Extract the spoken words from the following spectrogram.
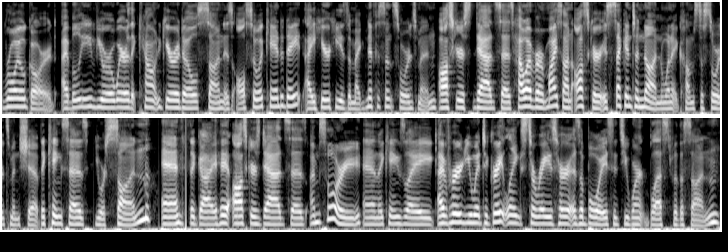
Royal Guard, I believe you're aware that Count Girodelle's son is also a candidate. I hear he is a magnificent swordsman. Oscar's dad says, however, my son Oscar is second to none when it comes to swordsmanship. The king says, your son? And the guy, hey, Oscar's dad says, I'm sorry. And the king's like, I've heard you went to great lengths to raise her as a boy since you weren't blessed with a son.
